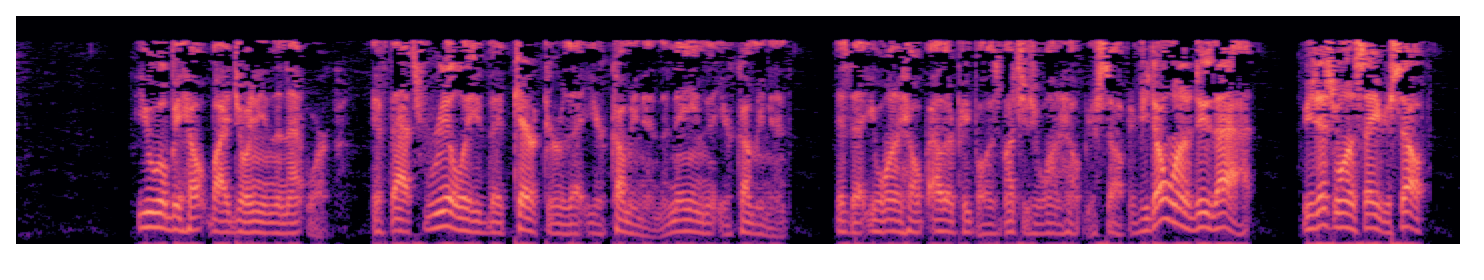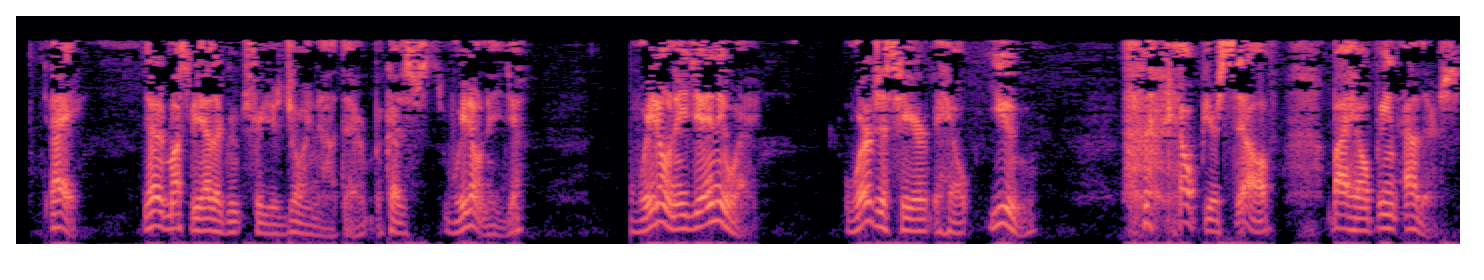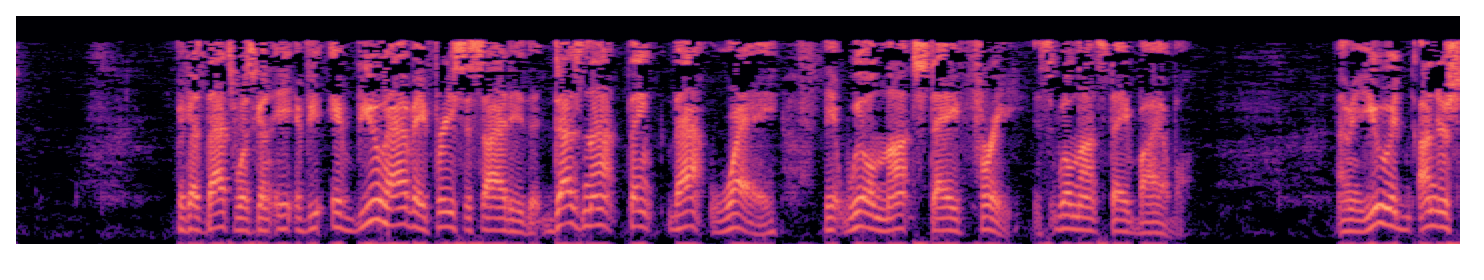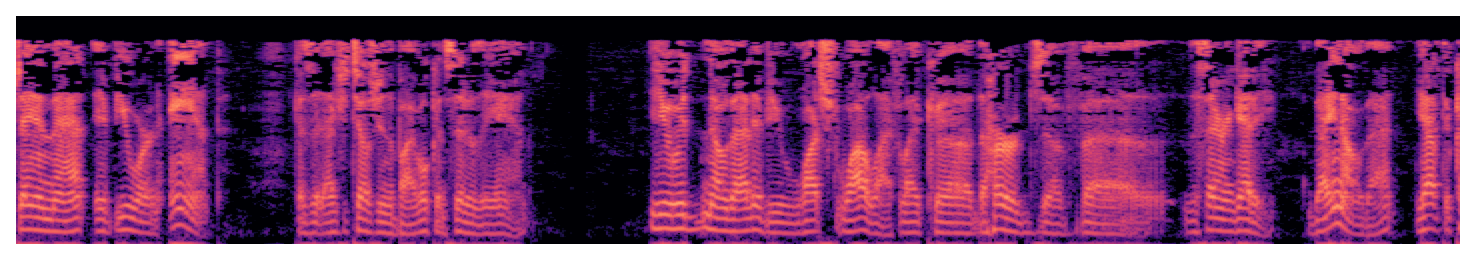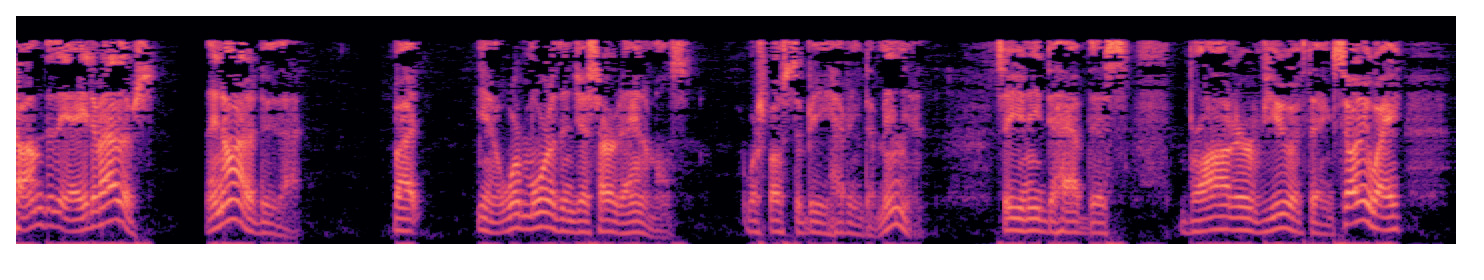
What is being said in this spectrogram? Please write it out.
You will be helped by joining the network. If that's really the character that you're coming in, the name that you're coming in, is that you want to help other people as much as you want to help yourself. If you don't want to do that, if you just want to save yourself, hey, there must be other groups for you to join out there because we don't need you. We don't need you anyway. We're just here to help you help yourself by helping others. Because that's what's going to, if you, if you have a free society that does not think that way, it will not stay free. It will not stay viable. I mean, you would understand that if you were an ant, because it actually tells you in the Bible, consider the ant. You would know that if you watched wildlife, like uh, the herds of uh, the Serengeti. They know that. You have to come to the aid of others. They know how to do that. But, you know, we're more than just herd animals. We're supposed to be having dominion. So you need to have this broader view of things. So anyway,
